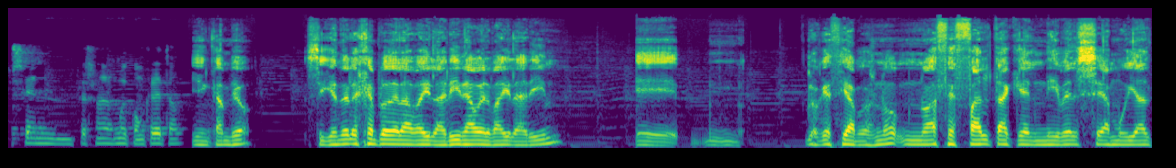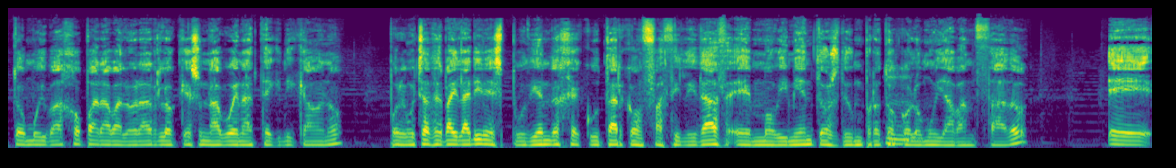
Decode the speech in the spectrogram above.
es en personas muy concretas. Y en cambio, siguiendo el ejemplo de la bailarina o el bailarín, eh, lo que decíamos, ¿no? No hace falta que el nivel sea muy alto o muy bajo para valorar lo que es una buena técnica o no. Porque muchas veces bailarines pudiendo ejecutar con facilidad en movimientos de un protocolo mm. muy avanzado, eh,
